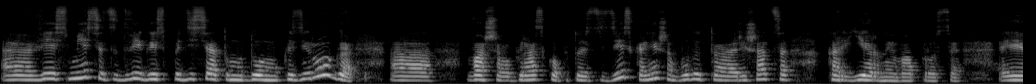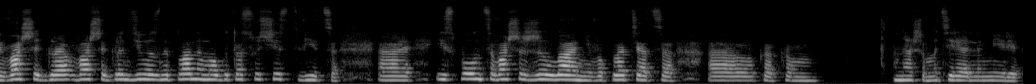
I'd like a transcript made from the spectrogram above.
весь месяц, двигаясь по десятому дому Козерога, вашего гороскопа. То есть здесь, конечно, будут а, решаться карьерные вопросы. И ваши, ваши грандиозные планы могут осуществиться, а, исполниться ваши желания, воплотятся как в нашем материальном мире.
